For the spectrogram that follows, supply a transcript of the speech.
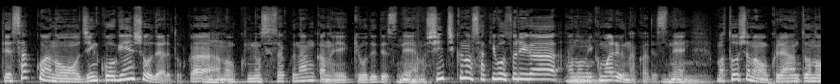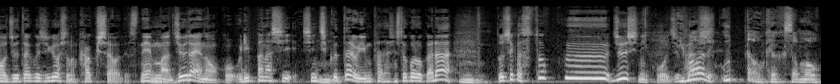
で昨今あの、人口減少であるとか、うん、あの国の施策なんかの影響で、ですね、うん、あの新築の先細りがあの見込まれる中ですね、うん、まあ、当社のクライアントの住宅事業者の各社はですね、まあ、従来のこう売りっぱなし、新築売ったら売りっぱなしのところから、どちらかストック重視にこう今まで売ったお客様を囲い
